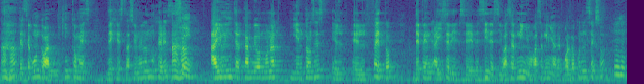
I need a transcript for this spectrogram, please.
Ajá. del segundo al quinto mes de gestación en las mujeres, Ajá. Sí. hay un intercambio hormonal y entonces el, el feto, depende, ahí se, se decide si va a ser niño o va a ser niña de acuerdo con el sexo, Ujú.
